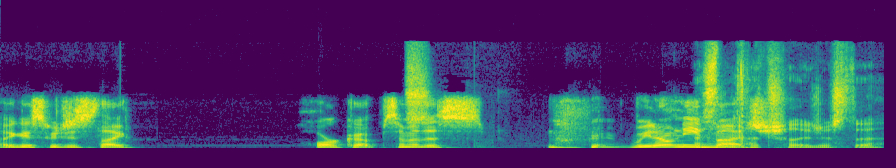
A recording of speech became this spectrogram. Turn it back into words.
I guess we just like hork up some of this. we don't need That's much. Literally just a.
